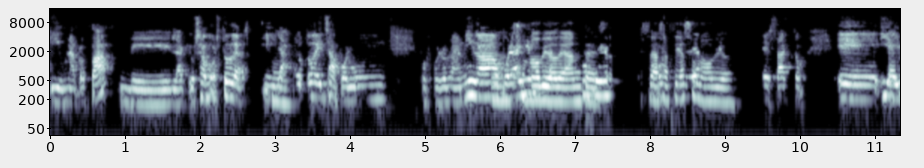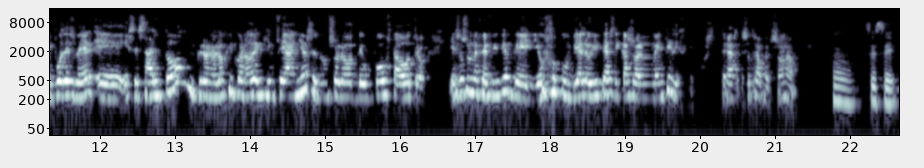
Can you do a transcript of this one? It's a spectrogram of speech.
y una ropa de la que usamos todas y la mm. foto hecha por un pues por una amiga o por ahí su novio de antes se las hacía su novio Exacto. Eh, y ahí puedes ver eh, ese salto cronológico, ¿no? De 15 años en un solo, de un post a otro. Y eso es un ejercicio que yo un día lo hice así casualmente y dije, ostras, es otra persona. Mm, sí, sí.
